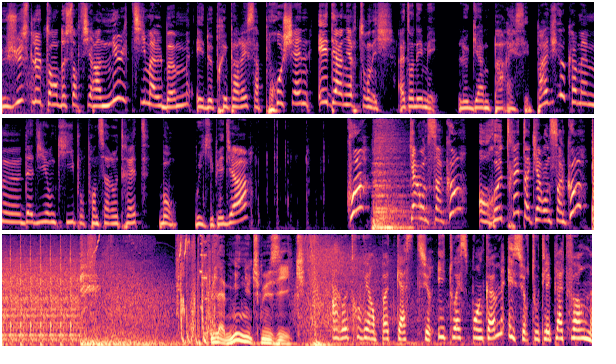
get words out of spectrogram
Juste le temps de sortir un ultime album et de préparer sa prochaine et dernière tournée. Attendez, mais le gars me paraissait pas vieux quand même, euh, Daddy Yankee, pour prendre sa retraite. Bon, Wikipédia. Quoi 45 ans En retraite à 45 ans La Minute Musique. À retrouver en podcast sur itwest.com et sur toutes les plateformes.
